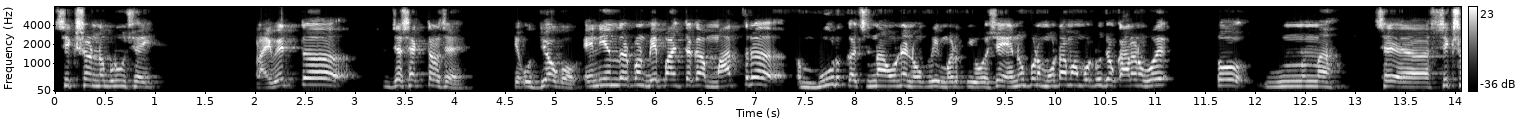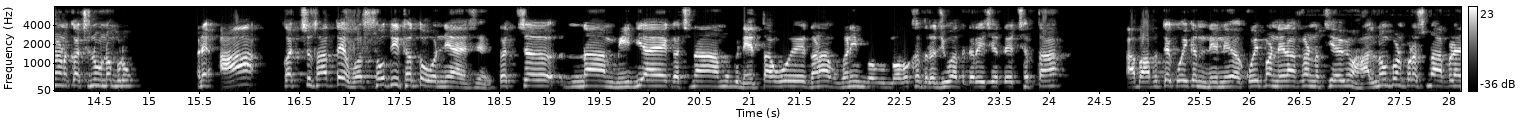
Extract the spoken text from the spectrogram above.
શિક્ષણ નબળું છે. પ્રાઇવેટ જે સેક્ટર છે, કે ઉદ્યોગો, એની અંદર પણ બે પાંચ ટકા માત્ર મૂળ કચ્છનાઓને નોકરી મળતી હોય છે. એનું પણ મોટામાં મોટું જો કારણ હોય, તો શિક્ષણ કચ્છનું નબળું. અને આ કચ્છ સાથે વર્ષોથી થતો અન્યાય છે. કચ્છના મીડિયાએ, કચ્છના અમુક નેતાઓએ ઘણા, ઘણી વખત રજૂઆત કરી છે. તે છતાં આ બાબતે કોઈ કોઈ પણ નિરાકરણ નથી આવ્યું. હાલનો પણ પ્રશ્ન આપણે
